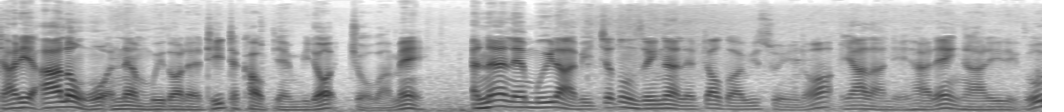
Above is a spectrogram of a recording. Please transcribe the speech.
ဒါတွေအားလုံးကိုအနံ့မွေးသွားတဲ့အထိတစ်ခေါက်ပြန်ပြီးတော့ကြော်ပါမယ်အနံ့လည်းမွေးလာပြီးကြက်သွန်စိမ့်နဲ့လည်းပျောက်သွားပြီဆိုရင်တော့အရသာနေထားတဲ့ငါးလေးတွေကို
